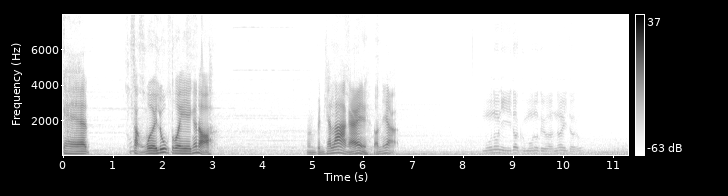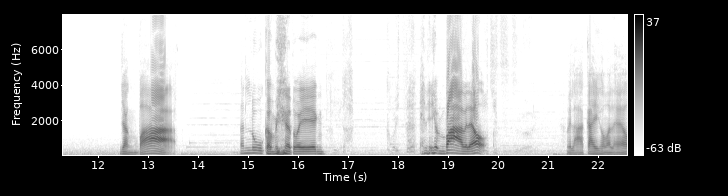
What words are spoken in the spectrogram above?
แกสั่งเวยลูกตัวเองงั้นเหรอ มันเป็นแค่ล่าไง ตอนเนี้ยอย่างบ้า นั่นลูกกับเมียตัวเองอันนี้มันบ้าไปแล้ว เวลาใกล้เข้ามาแล้ว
